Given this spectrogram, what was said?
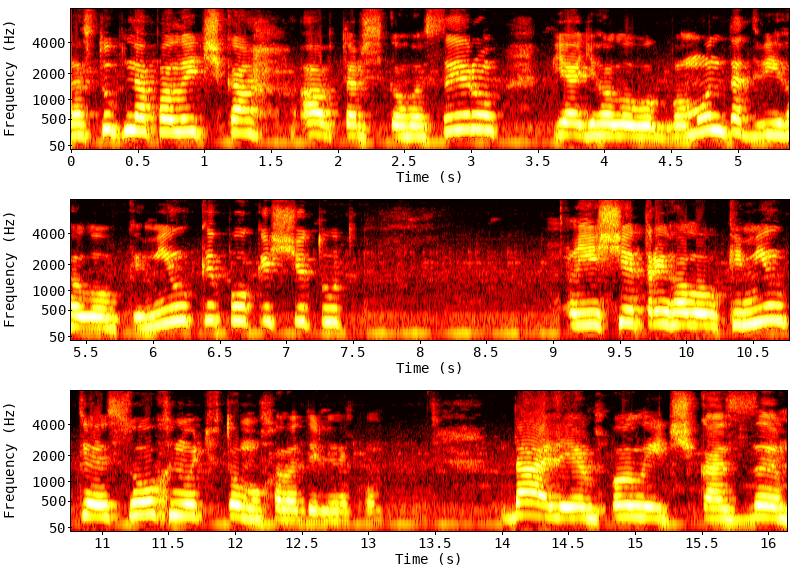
Наступна паличка авторського сиру, 5 головок бомонда, 2 головки мілки поки що тут. І ще 3 головки мілки сохнуть в тому холодильнику. Далі поличка з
